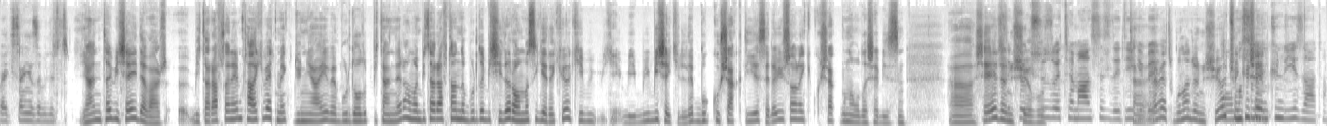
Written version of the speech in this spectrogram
Belki sen yazabilirsin. Yani tabii şey de var. Bir taraftan hem takip etmek dünyayı ve burada olup bitenleri ama bir taraftan da burada bir şeyler olması gerekiyor ki bir, bir, bir şekilde bu kuşak değilse de bir sonraki kuşak buna ulaşabilsin. Ee, şeye işte dönüşüyor köksüz bu. Köksüz ve temelsiz dediği Te gibi. Evet buna dönüşüyor. Çünkü şey mümkün değil zaten.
